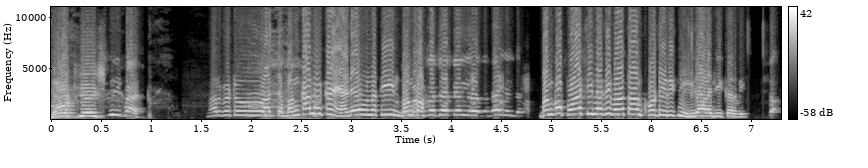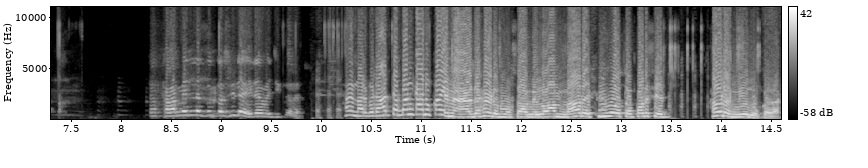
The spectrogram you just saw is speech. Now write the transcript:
ગાંઠિયા માર બેટો આ તો બંકા ને કઈ હેડે એવું નથી. બંકો કચા તેલ બંકો પહોંચી નથી વાતો ખોટી રીતની હીરાબાજી કરવી. તો સામેલ ને તો તસીલા હીરાબાજી કરે. હા માર બેટો આ તો બંકા નું કઈ ના હેડ. મો સામેલો આમ મારે પીવો તો પડશે હેડ મેલું કરા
